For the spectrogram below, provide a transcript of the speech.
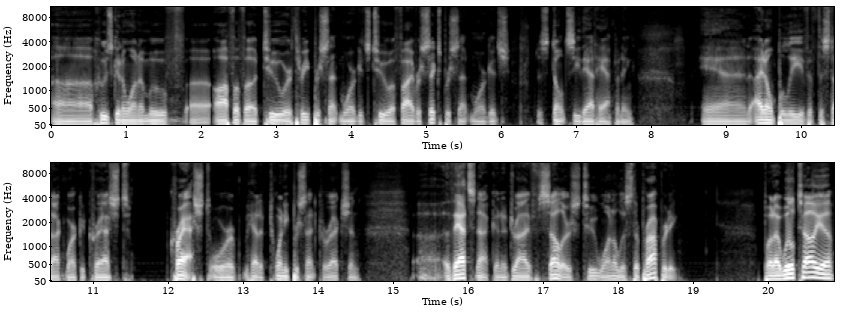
Uh, who's going to want to move uh, off of a two or three percent mortgage to a five or six percent mortgage? Just don't see that happening. And I don't believe if the stock market crashed, crashed or had a twenty percent correction, uh, that's not going to drive sellers to want to list their property. But I will tell you,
